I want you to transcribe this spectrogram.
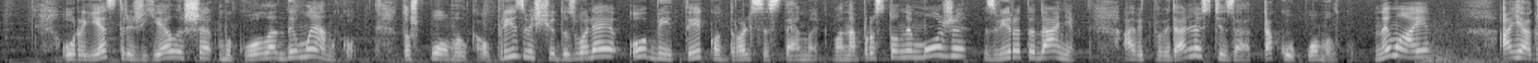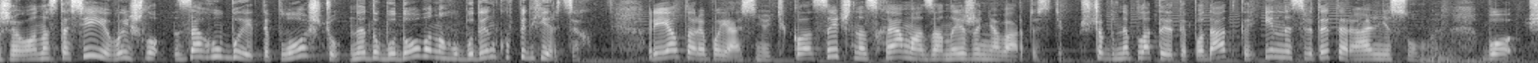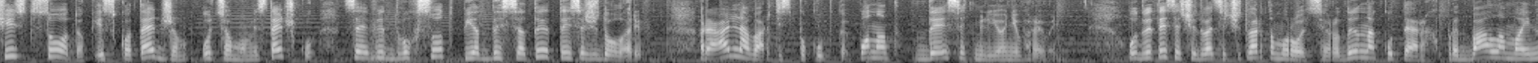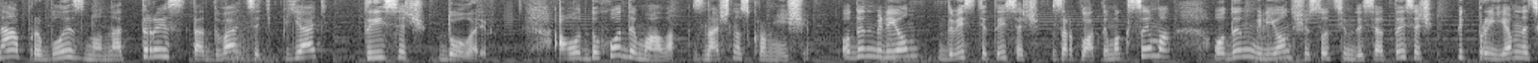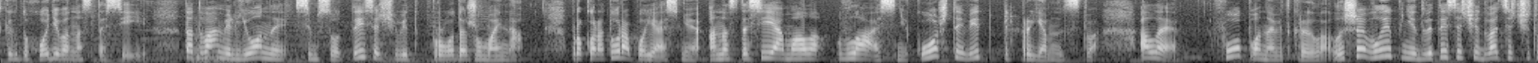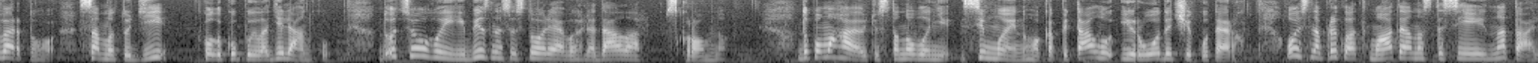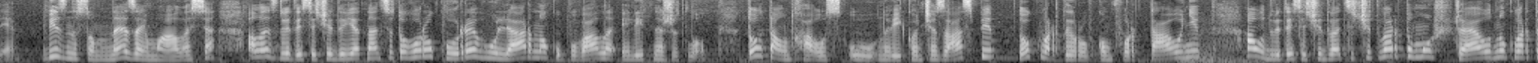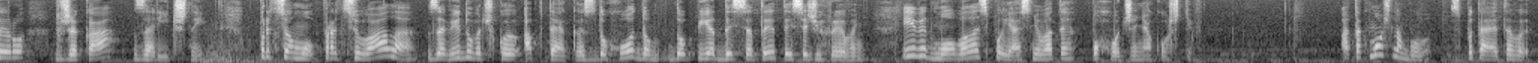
У реєстрі ж є лише Микола Дименко. Тож помилка у прізвищі дозволяє обійти контроль системи. Вона просто не може звірити дані. А відповідальності за таку помилку немає. А як же у Анастасії вийшло загубити площу недобудованого будинку в підгірцях? Ріелтори пояснюють, класична схема заниження вартості, щоб не платити податки і не світити реальні суми. Бо 6 соток із котеджем у цьому містечку це від 250 тисяч доларів. Реальна вартість покупки понад 10 мільйонів гривень. У 2024 році родина Кутерг придбала майна приблизно на 325 тисяч доларів. А от доходи мала значно скромніші: 1 мільйон 200 тисяч зарплати Максима, 1 мільйон 670 тисяч підприємницьких доходів Анастасії та 2 мільйони 700 тисяч від продажу майна. Прокуратура пояснює, Анастасія мала власні кошти від підприємництва, але ФОП вона відкрила лише в липні 2024-го, саме тоді, коли купила ділянку. До цього її бізнес-історія виглядала скромно. Допомагають у становленні сімейного капіталу і родичі Кутерг. Ось, наприклад, мати Анастасії Наталія бізнесом не займалася, але з 2019 року регулярно купувала елітне житло: то таунхаус у новій Кончезаспі, то квартиру в Комфорт-тауні. А у 2024-му ще одну квартиру в ЖК Зарічний. При цьому працювала завідувачкою аптеки з доходом до 50 тисяч гривень і відмовилась пояснювати походження коштів. А так можна було? спитаєте ви.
